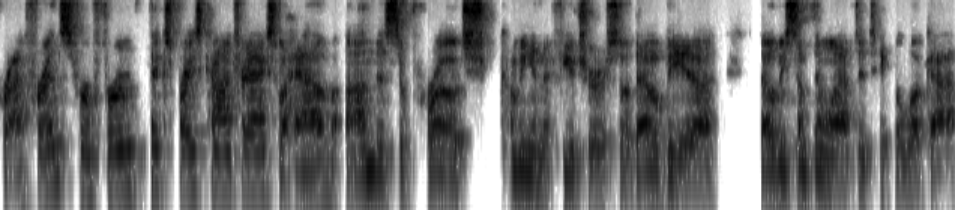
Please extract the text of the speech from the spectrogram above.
preference for firm fixed price contracts will have on this approach coming in the future. So that'll be a that'll be something we'll have to take a look at.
